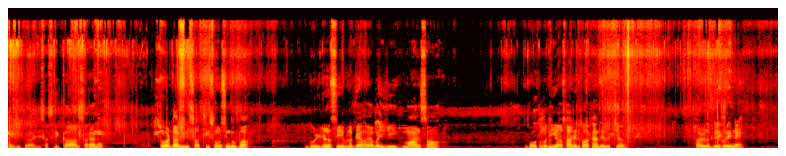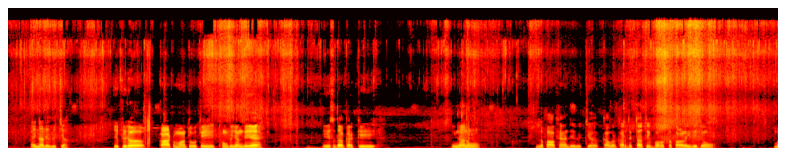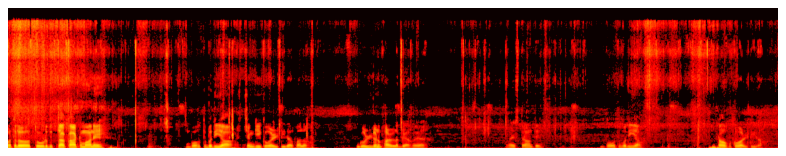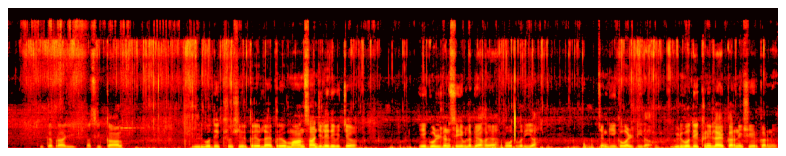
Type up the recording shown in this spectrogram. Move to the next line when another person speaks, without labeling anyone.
ਹਾਂਜੀ ਭਰਾ ਜੀ, ਸਤਿ ਸ੍ਰੀ ਅਕਾਲ ਸਾਰਿਆਂ ਨੂੰ। ਤੁਹਾਡਾ ਵੀਰ ਸਾਥੀ ਸੋਹਣ ਸਿੰਘ ਉੱਬਾ ਗੋਲਡਨ ਸੇਬ ਲੱਗਿਆ ਹੋਇਆ ਬਾਈ ਜੀ, ਮਾਨਸਾ। ਬਹੁਤ ਵਧੀਆ, ਸਾਰੇ ਲਿਫਾਫਿਆਂ ਦੇ ਵਿੱਚ ਫਲ ਲੱਗੇ ਹੋਏ ਨੇ। ਇਹਨਾਂ ਦੇ ਵਿੱਚ ਇਹ ਫਿਰ ਕਾਟਮਾਂ ਤੋਂ ਤੇ ਥੁੰਗ ਜਾਂਦੇ ਆ। ਇਸ ਦਾ ਕਰਕੇ ਇਹਨਾਂ ਨੂੰ ਲਿਫਾਫਿਆਂ ਦੇ ਵਿੱਚ ਕਵਰ ਕਰ ਦਿੱਤਾ ਤੇ ਬਹੁਤ ਫਲ ਇਹਦੇ ਚੋਂ ਮਤਲਬ ਤੋੜ ਦਿੱਤਾ ਕਾਟਮਾਂ ਨੇ। ਬਹੁਤ ਵਧੀਆ, ਚੰਗੀ ਕੁਆਲਿਟੀ ਦਾ ਫਲ। ਗੋਲਡਨ ਫਲ ਲੱਗਿਆ ਹੋਇਆ ਹੈ ਇਸ ਤਰ੍ਹਾਂ ਤੇ। ਬਹੁਤ ਵਧੀਆ ਟੌਪ ਕੁਆਲਿਟੀ ਦਾ। ਠੀਕ ਹੈ ਭਰਾ ਜੀ, ਸਤਿ ਸ੍ਰੀ ਅਕਾਲ। ਵੀਡੀਓ ਦੇਖਿਓ ਸ਼ੇਅਰ ਕਰਿਓ ਲਾਈਕ ਕਰਿਓ। ਮਾਨਸਾ ਜ਼ਿਲ੍ਹੇ ਦੇ ਵਿੱਚ ਇਹ ਗੋਲਡਨ ਸੇਬ ਲੱਗਿਆ ਹੋਇਆ ਬਹੁਤ ਵਧੀਆ। ਚੰਗੀ ਕੁਆਲਿਟੀ ਦਾ। ਵੀਡੀਓ ਦੇਖਣੀ ਲਾਈਕ ਕਰਨੀ ਸ਼ੇਅਰ ਕਰਨੀ।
